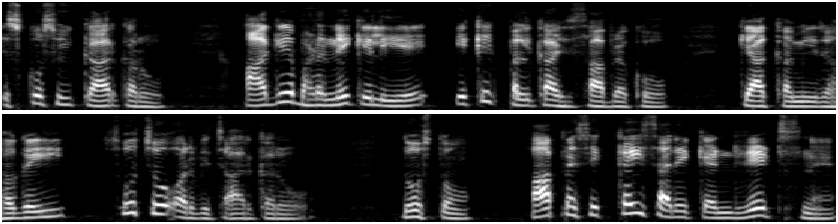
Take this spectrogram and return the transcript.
इसको स्वीकार करो। आगे बढ़ने के लिए एक एक पल का हिसाब रखो। क्या कमी रह गई, सोचो और विचार करो। दोस्तों, आप में से कई सारे कैंडिडेट्स ने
